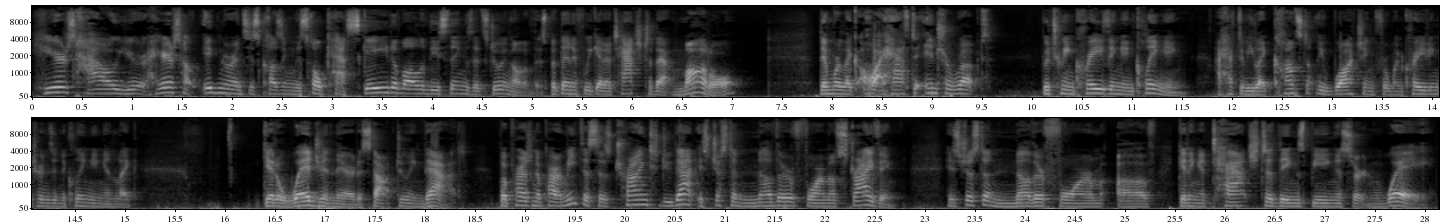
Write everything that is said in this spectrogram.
here's how you're here's how ignorance is causing this whole cascade of all of these things that's doing all of this but then if we get attached to that model then we're like oh i have to interrupt between craving and clinging i have to be like constantly watching for when craving turns into clinging and like get a wedge in there to stop doing that but Prajnaparamita says trying to do that is just another form of striving. It's just another form of getting attached to things being a certain way,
